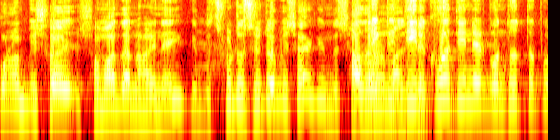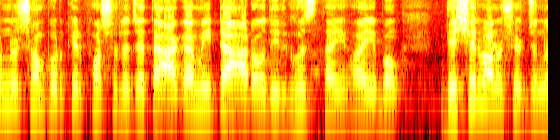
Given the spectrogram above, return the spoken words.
কোনো বিষয় সমাধান হয় নাই কিন্তু ছোট ছোট বিষয় কিন্তু সাধারণ দীর্ঘদিনের বন্ধুত্বপূর্ণ সম্পর্কের ফসলে যাতে আগামীটা আরও দীর্ঘস্থায়ী হয় এবং দেশের মানুষের জন্য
